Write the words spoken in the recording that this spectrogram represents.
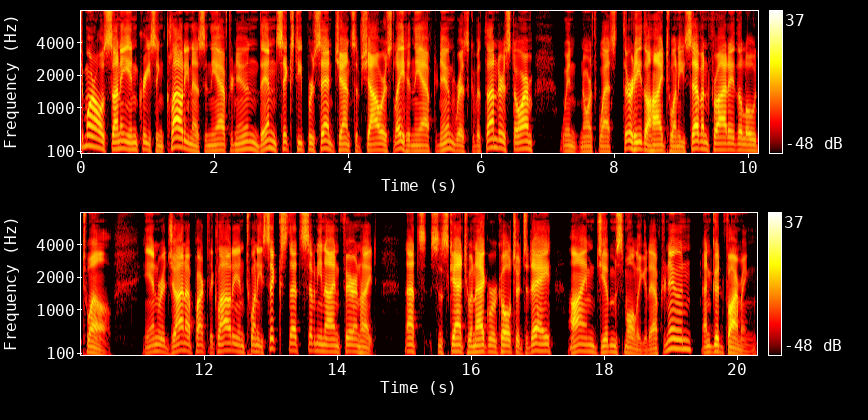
Tomorrow, sunny, increasing cloudiness in the afternoon, then 60% chance of showers late in the afternoon, risk of a thunderstorm, wind northwest 30, the high 27 Friday, the low 12. In Regina, partly cloudy and 26, that's 79 Fahrenheit. That's Saskatchewan Agriculture Today. I'm Jim Smalley. Good afternoon and good farming.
